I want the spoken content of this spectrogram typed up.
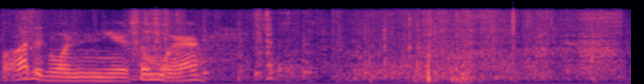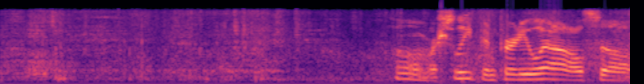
spotted one in here somewhere. Oh, we're sleeping pretty well, so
